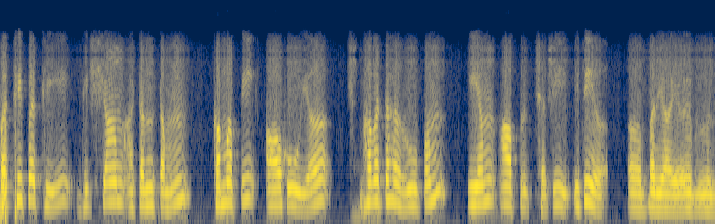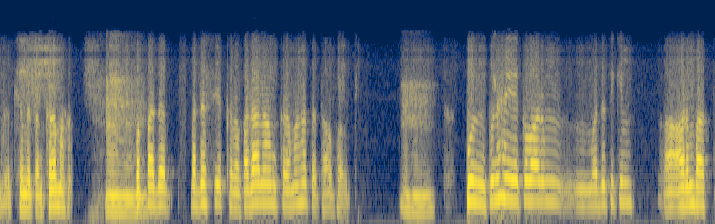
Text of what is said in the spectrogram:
पथि पथि भिक्षाम् अटन्तं कमपि आहूय भवतः रूपम् इयम् आपृच्छति इति पर्याय क्षम्यतां क्रमः हम्म। पद पदस्य क्रम पदानां क्रमः तथा भवति हम्म। पुन् पुनः एकवारं वदति किम् आरम्भात्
